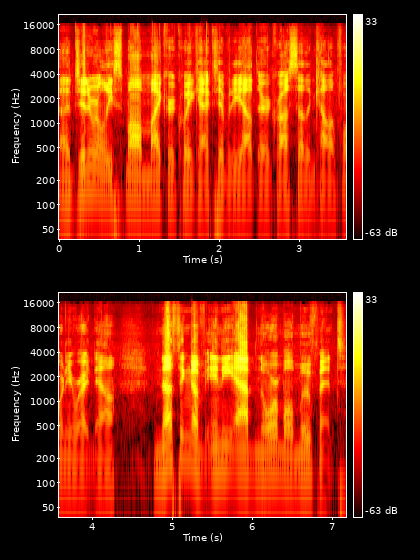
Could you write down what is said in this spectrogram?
Uh, generally small microquake activity out there across Southern California right now. Nothing of any abnormal movement.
